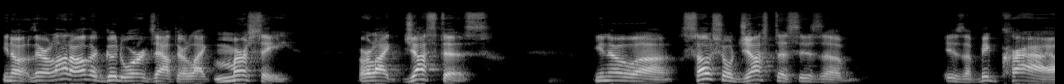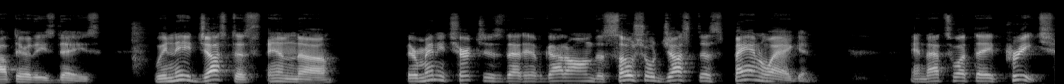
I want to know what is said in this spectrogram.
You know, there are a lot of other good words out there like mercy or like justice. You know, uh, social justice is a is a big cry out there these days. We need justice, and uh, there are many churches that have got on the social justice bandwagon, and that's what they preach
